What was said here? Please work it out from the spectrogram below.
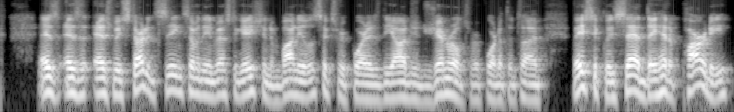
as as as we started seeing some of the investigation, and Bonnie Lysyk's report, as the Auditor General's report at the time, basically said they had a party.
